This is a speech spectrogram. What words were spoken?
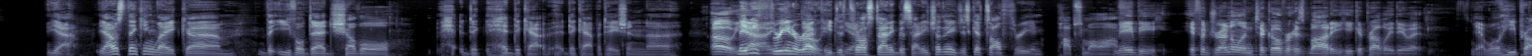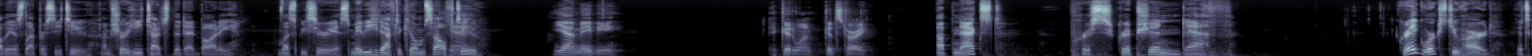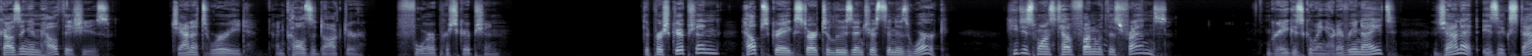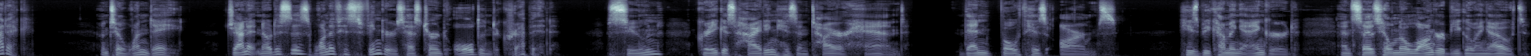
Yeah. Yeah, I was thinking like um, the Evil Dead shovel head decap- decapitation. Uh, Oh, maybe yeah. I three in a row. could- he just yeah. they're all standing beside each other and he just gets all three and pops them all off. Maybe. If adrenaline took over his body, he could probably do it. Yeah, well, he probably has leprosy too. I'm sure he touched the dead body. Let's be serious. Maybe he'd have to kill himself Yeah. too. Yeah, maybe. A good one. Good story. Up next, prescription death. Greg works too hard. It's causing him health issues. Janet's worried and calls a doctor for a prescription. The prescription helps Greg start to lose interest in his work. He just wants to have fun with his friends. Greg is going out every night. Janet is ecstatic. Until one day, Janet notices one of his fingers has turned old and decrepit. Soon, Greg is hiding his entire hand, then both his arms. He's becoming angered and says he'll no longer be going out.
